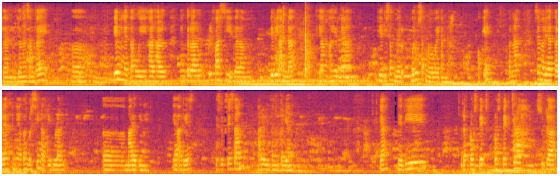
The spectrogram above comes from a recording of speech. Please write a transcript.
Dan jangan sampai uh, dia mengetahui hal-hal yang terlalu privasi dalam diri anda yang akhirnya dia bisa merusak nama baik anda. Oke? Okay? karena saya melihat kalian ini akan bersinar di bulan uh, Maret ini. Ya Aries. Kesuksesan ada di tangan kalian. Ya jadi ada prospek-prospek cerah sudah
